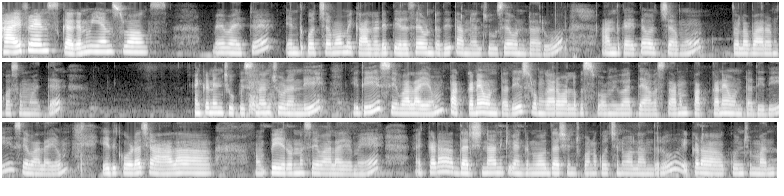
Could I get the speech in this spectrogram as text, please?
హాయ్ ఫ్రెండ్స్ గగన్ వియన్స్ వ్లాగ్స్. మేమైతే ఎందుకు వచ్చామో మీకు ఆల్రెడీ తెలిసే ఉంటుంది తమిళనాడు చూసే ఉంటారు. అందుకైతే వచ్చాము తులభారం కోసం అయితే. ఇక్కడ నేను చూపిస్తున్నాను చూడండి ఇది శివాలయం పక్కనే ఉంటుంది. శృంగార వల్లభ స్వామి వారి దేవస్థానం పక్కనే ఉంటుంది ఇది శివాలయం. ఇది కూడా చాలా పేరున్న శివాలయమే. ఇక్కడ దర్శనానికి వెంకటబాబు దర్శించుకోవడానికి వచ్చిన వాళ్ళందరూ ఇక్కడ కొంచెం మంది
